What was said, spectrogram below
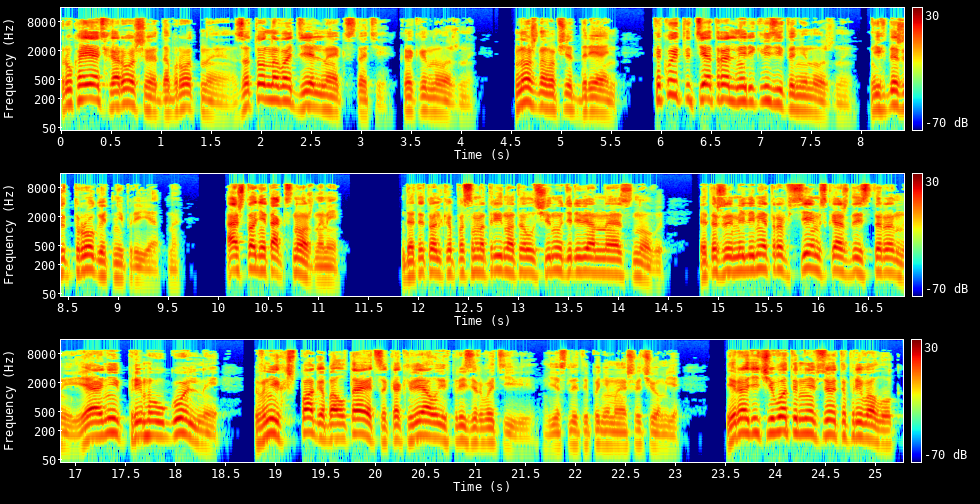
Рукоять хорошая, добротная, зато новодельная, кстати, как и ножны. Ножны вообще дрянь. Какой-то театральный реквизит они нужны. Их даже трогать неприятно. А что не так с ножнами? Да ты только посмотри на толщину деревянной основы. Это же миллиметров семь с каждой стороны, и они прямоугольные. В них шпага болтается, как вялый в презервативе, если ты понимаешь, о чем я. И ради чего ты мне все это приволок?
